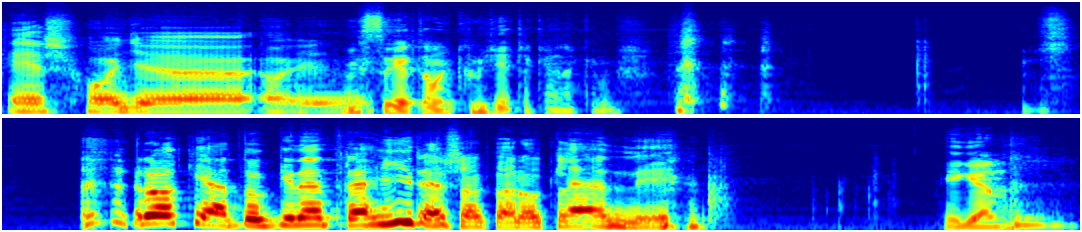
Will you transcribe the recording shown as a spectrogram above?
és hogy, hogy visszaírtam, hogy küldjétek el nekem is. rakjátok ki netre, híres akarok lenni. Igen.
